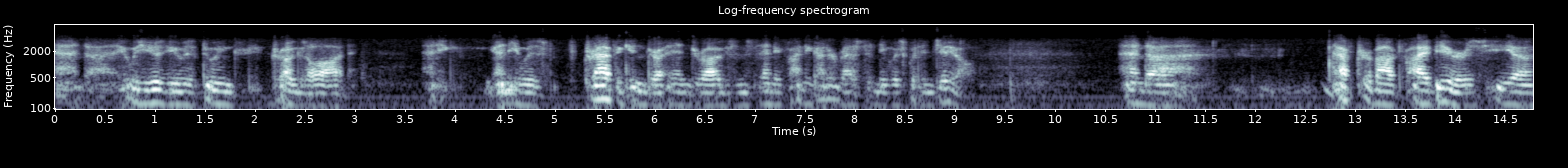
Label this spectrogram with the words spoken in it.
And uh, he was he was doing drugs a lot, and he and he was trafficking dr- in drugs, and then he finally got arrested and he was put in jail. And uh, after about five years, he uh,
